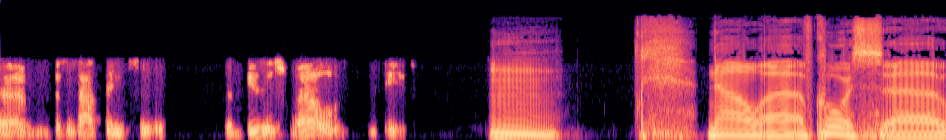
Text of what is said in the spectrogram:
um, that has happened to the business well, indeed. Mm. Now, uh, of course, uh,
